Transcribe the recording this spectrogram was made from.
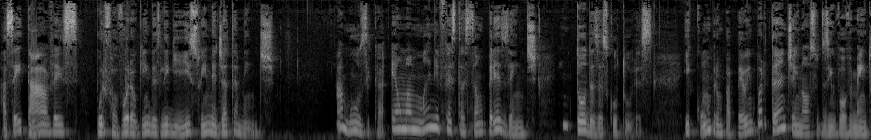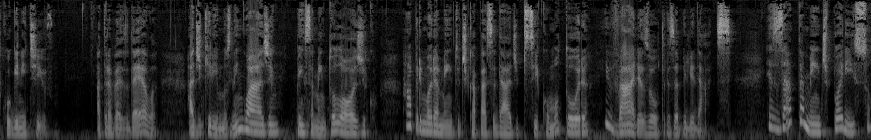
aceitáveis. Por favor, alguém desligue isso imediatamente. A música é uma manifestação presente em todas as culturas e cumpre um papel importante em nosso desenvolvimento cognitivo. Através dela, adquirimos linguagem, pensamento lógico, aprimoramento de capacidade psicomotora e várias outras habilidades. Exatamente por isso,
